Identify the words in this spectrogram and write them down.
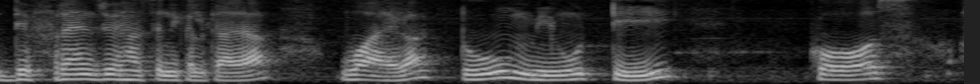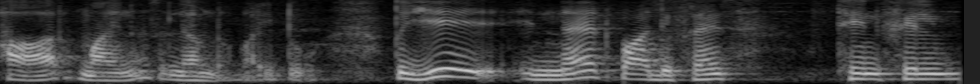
डिफरेंस जो यहाँ से निकल के आया, वो आएगा two mu t cos r minus lambda by two. तो ये net path difference thin film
